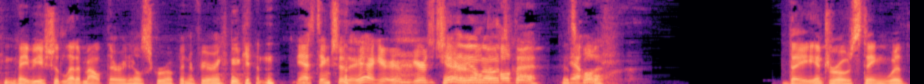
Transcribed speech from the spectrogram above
maybe you should let him out there and he'll screw up interfering again. Yeah, Sting should. Yeah, here, here's a chair. yeah, hold no, it- it's hold cool. that. It's yeah, cool. They intro Sting with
